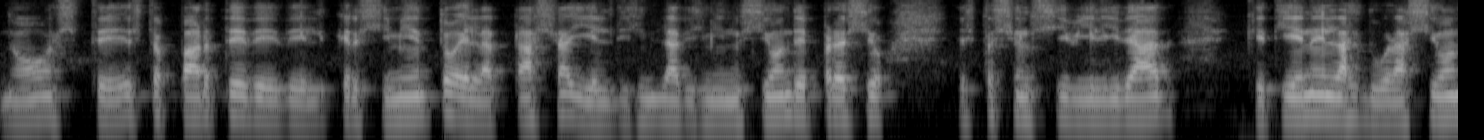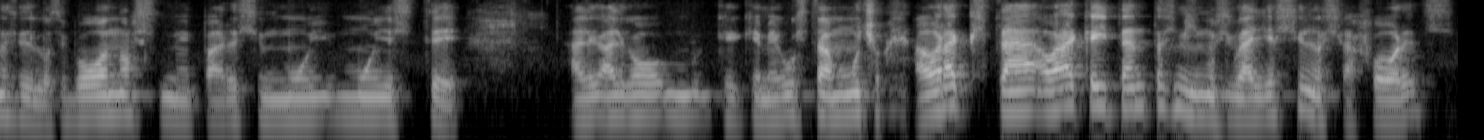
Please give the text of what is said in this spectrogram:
¿no? Este, esta parte del crecimiento de la tasa y el, la disminución de precio, esta sensibilidad que tienen las duraciones de los bonos, me parecen muy, muy, este, algo que, me gusta mucho. Ahora que, está, ahora que hay tantas minusvalías en las afores,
